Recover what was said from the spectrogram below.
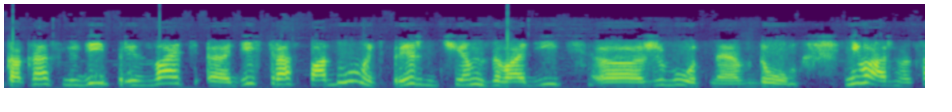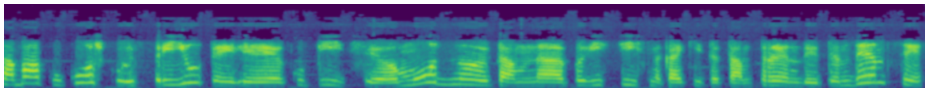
как раз людей призвать э, 10 раз подумать, прежде чем заводить э, животное в дом. Неважно, собаку, кошку из приюта или купить э, модную, там, на, повестись на какие-то там тренды и тенденции.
